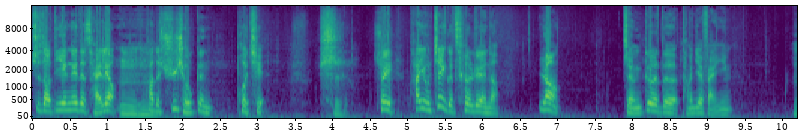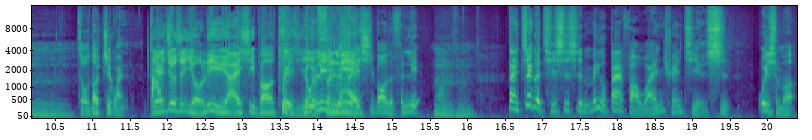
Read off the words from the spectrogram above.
制造 DNA 的材料，嗯，它的需求更迫切，是，所以他用这个策略呢，让整个的糖解反应，嗯，走到支管，也就是有利于癌细胞对，有利于癌细胞的分裂，嗯哼，但这个其实是没有办法完全解释为什么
